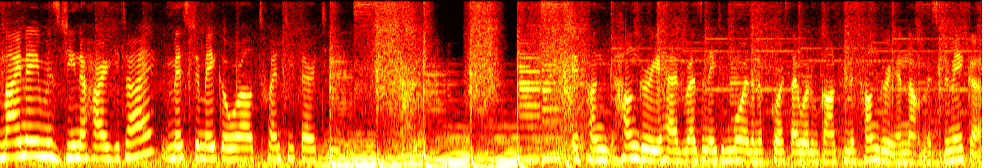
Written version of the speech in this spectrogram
My name is Gina Hargitay, Miss Jamaica World 2013. If hung Hungary had resonated more, then of course I would have gone for Miss Hungary and not Miss Jamaica.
